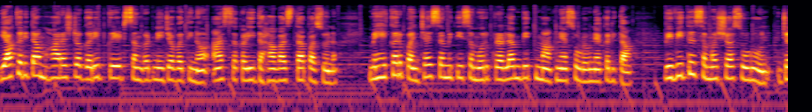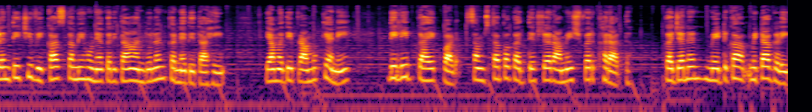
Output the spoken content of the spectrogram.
याकरिता महाराष्ट्र गरीब ग्रेड संघटनेच्या वतीनं आज सकाळी दहा वाजतापासून मेहकर पंचायत समितीसमोर प्रलंबित मागण्या सोडवण्याकरिता विविध समस्या सोडवून जनतेची विकास कमी होण्याकरिता आंदोलन करण्यात येत आहे. यामध्ये प्रामुख्याने दिलीप गायकवाड संस्थापक अध्यक्ष रामेश्वर खरात गजानन मेटगा मेटागळे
